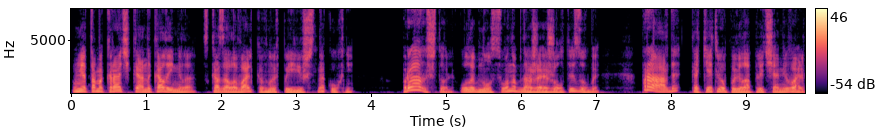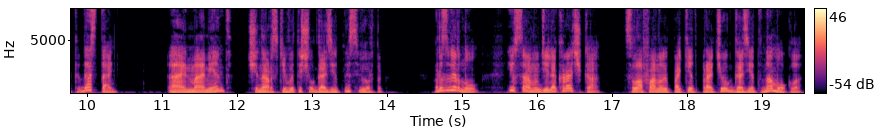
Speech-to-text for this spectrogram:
«У меня там окорочка наколымила», — сказала Валька, вновь появившись на кухне. «Правда, что ли?» — улыбнулся он, обнажая желтые зубы. «Правда», — кокетливо повела плечами Валька. «Достань». «Айн момент», — Чинарский вытащил газетный сверток. Развернул. И в самом деле окорочка. Целлофановый пакет протек, газета намокла.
